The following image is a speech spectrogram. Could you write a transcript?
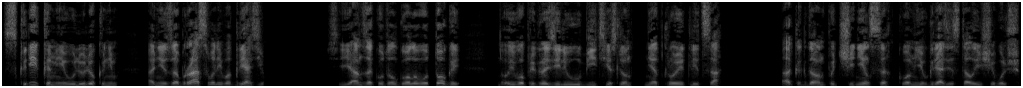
С криками и улюлюканьем они забрасывали его грязью. Сиян закутал голову тогой, но его пригрозили убить, если он не откроет лица. А когда он подчинился, комьев грязи стало еще больше.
